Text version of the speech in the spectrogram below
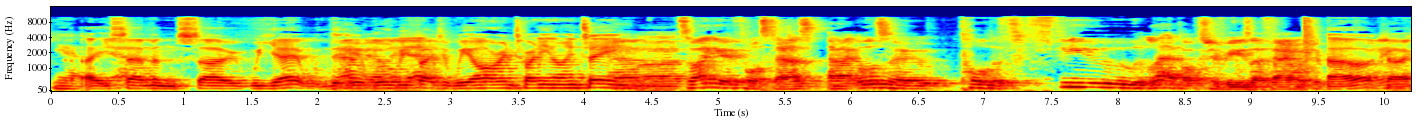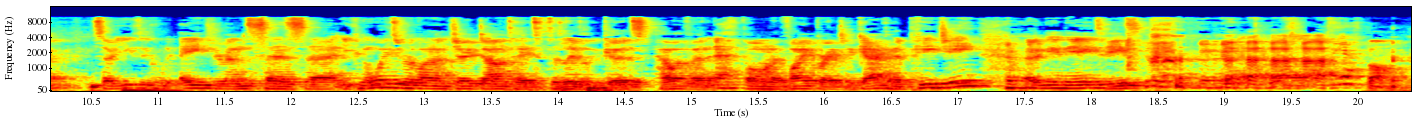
Yeah. 87, so we, yeah, it Yeah, we will are, be yeah. floated. We are in 2019. Um, so I give it four stars, and I also pulled a few Letterboxd reviews I found, which are Oh, pretty funny. okay. So a user called Adrian says uh, you can always rely on Joe Dante to deliver the goods. However, an f bomb and a vibrator gag and a PG only in the eighties. the F bomb.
